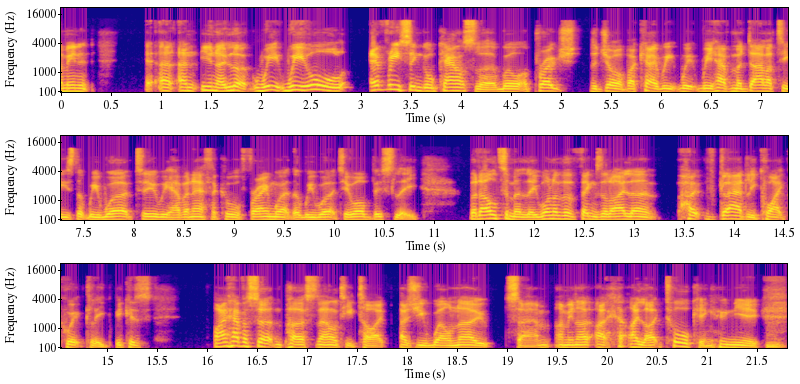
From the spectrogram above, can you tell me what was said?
I mean, and, and, you know, look, we we all every single counselor will approach the job. Okay, we, we we have modalities that we work to, we have an ethical framework that we work to, obviously, but ultimately, one of the things that I learned hope, gladly quite quickly because. I have a certain personality type, as you well know, Sam. I mean, I I, I like talking. Who knew? Mm.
